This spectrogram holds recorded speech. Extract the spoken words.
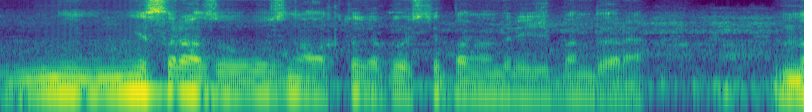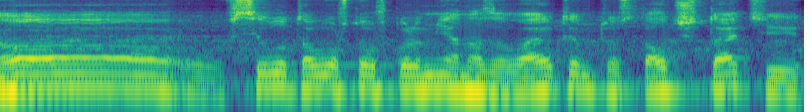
не, не сразу узнал, кто такой Степан Андреевич Бандера. Но в силу того, что в школе меня называют им, то стал читать. И,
